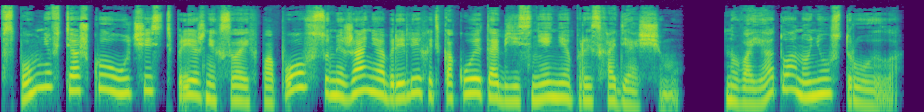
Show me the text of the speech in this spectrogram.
Вспомнив тяжкую участь прежних своих попов, сумежане обрели хоть какое-то объяснение происходящему. Но Ваяту оно не устроило.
